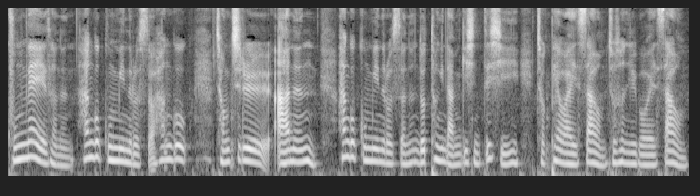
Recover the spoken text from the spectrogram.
국내에서는 한국 국민으로서 한국 정치를 아는 한국 국민으로서는 노통이 남기신 뜻이 적폐와의 싸움, 조선일보의 싸움,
